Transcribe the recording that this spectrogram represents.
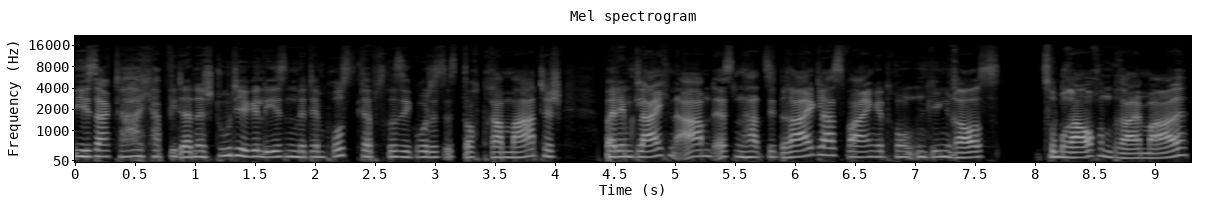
die sagt, ah, ich habe wieder eine Studie gelesen mit dem Brustkrebsrisiko, das ist doch dramatisch. Bei dem gleichen Abendessen hat sie drei Glas Wein getrunken, ging raus zum Rauchen dreimal.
